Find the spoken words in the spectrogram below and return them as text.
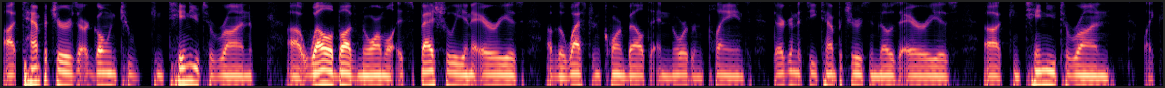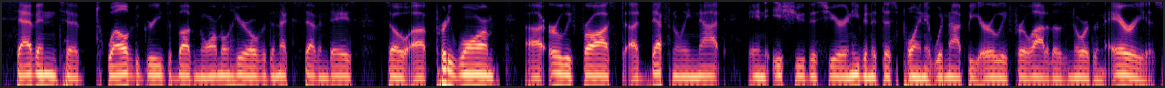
Uh, temperatures are going to continue to run uh, well above normal, especially in areas of the western Corn Belt and northern plains. They're going to see temperatures in those areas uh, continue to run like seven to 12 degrees above normal here over the next seven days. So uh, pretty warm, early frost uh, definitely not an issue this year. And even at this point, it would not be early for a lot of those northern areas.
